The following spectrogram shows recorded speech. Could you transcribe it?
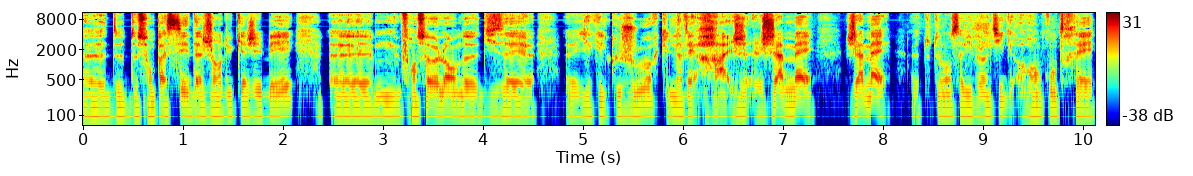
de, de son passé d'agent du KGB. Euh, François Hollande disait euh, il y a quelques jours qu'il n'avait jamais, jamais, euh, tout au long de sa vie politique, rencontré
